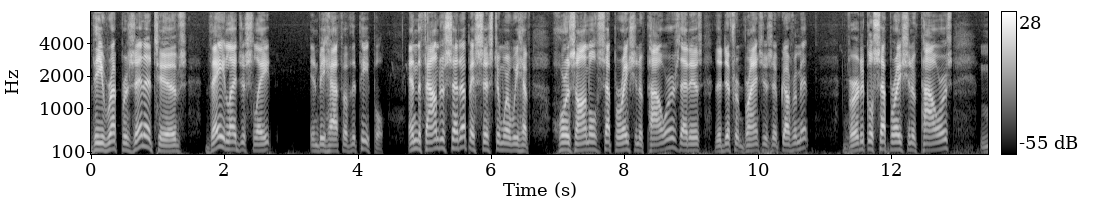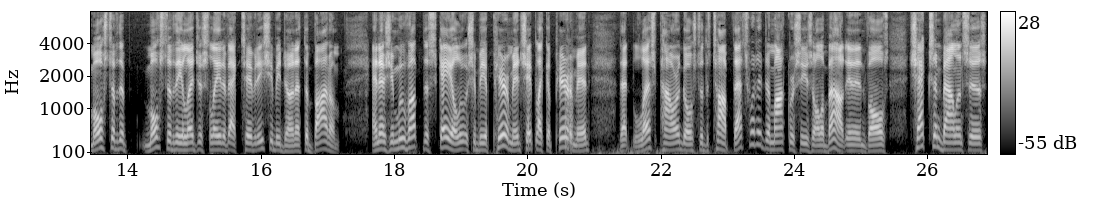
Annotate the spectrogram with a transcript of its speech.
the representatives, they legislate in behalf of the people. And the founders set up a system where we have horizontal separation of powers, that is, the different branches of government vertical separation of powers. Most of the most of the legislative activity should be done at the bottom. And as you move up the scale, it should be a pyramid shaped like a pyramid that less power goes to the top. That's what a democracy is all about. It involves checks and balances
